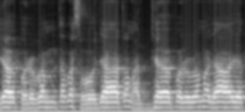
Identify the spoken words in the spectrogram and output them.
य पूर्वं तपसो जातमध्य पूर्वमजायत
